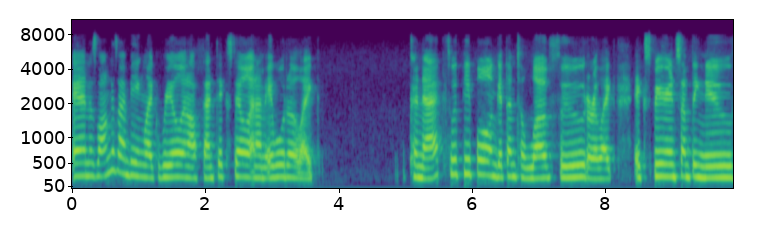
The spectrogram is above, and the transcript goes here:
and as long as I'm being like real and authentic still, and I'm able to like connect with people and get them to love food or like experience something new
